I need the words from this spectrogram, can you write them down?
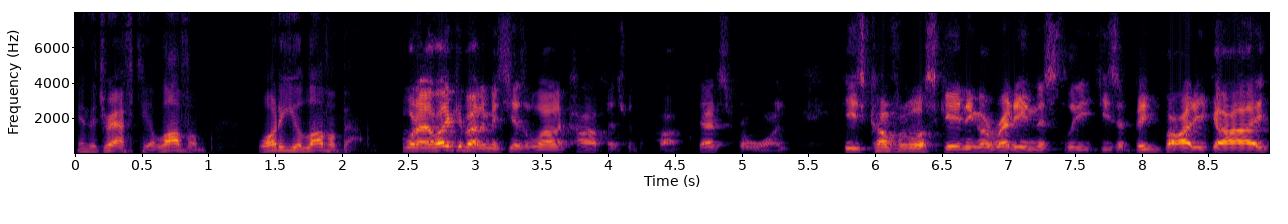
in the draft. Do you love him? What do you love about him? What I like about him is he has a lot of confidence with the puck. That's for one. He's comfortable skating already in this league. He's a big body guy,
